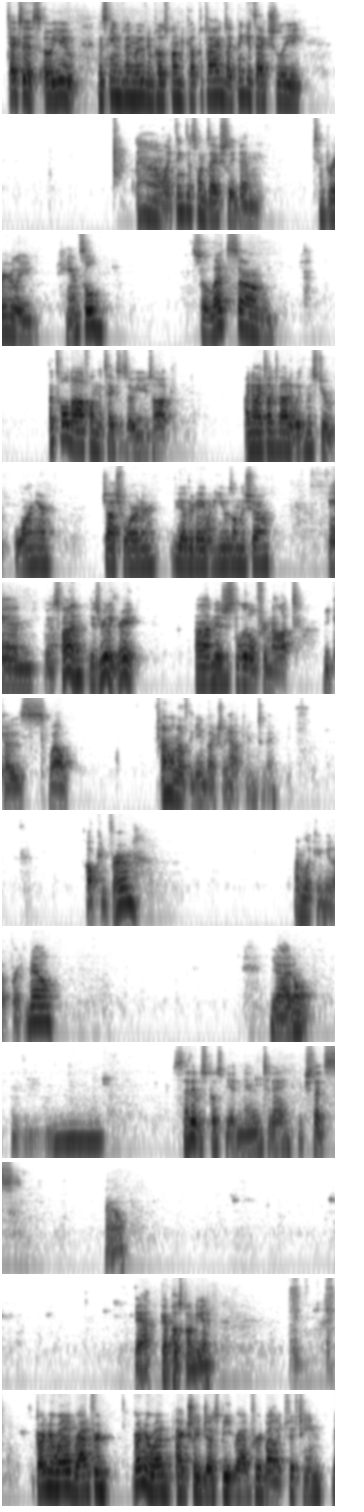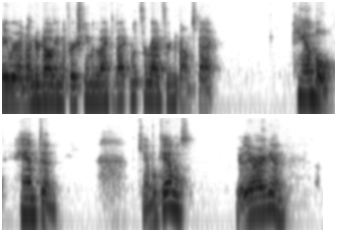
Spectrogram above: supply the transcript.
Texas, OU. This game's been moved and postponed a couple times. I think it's actually. Oh, I think this one's actually been temporarily canceled. So let's um let's hold off on the Texas OU talk. I know I talked about it with Mr. Warner, Josh Warner, the other day when he was on the show, and it was fun. It was really great. Um, it was just a little for naught because, well, I don't know if the game's actually happening today. I'll confirm. I'm looking it up right now. Yeah, I don't mm, said it was supposed to be at noon today, which that's no. Yeah, got postponed again. Gardner Webb, Radford. Gardner Webb actually just beat Radford by like 15. They were an underdog in the first game of the back to back. Look for Radford to bounce back. Campbell, Hampton. Campbell Camels. Here they are again.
